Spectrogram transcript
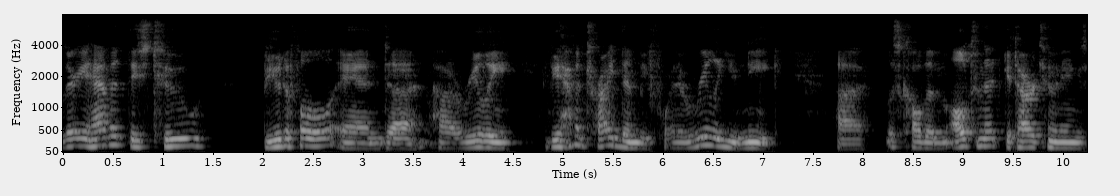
There you have it. These two beautiful and uh, uh, really, if you haven't tried them before, they're really unique. Uh, let's call them alternate guitar tunings,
